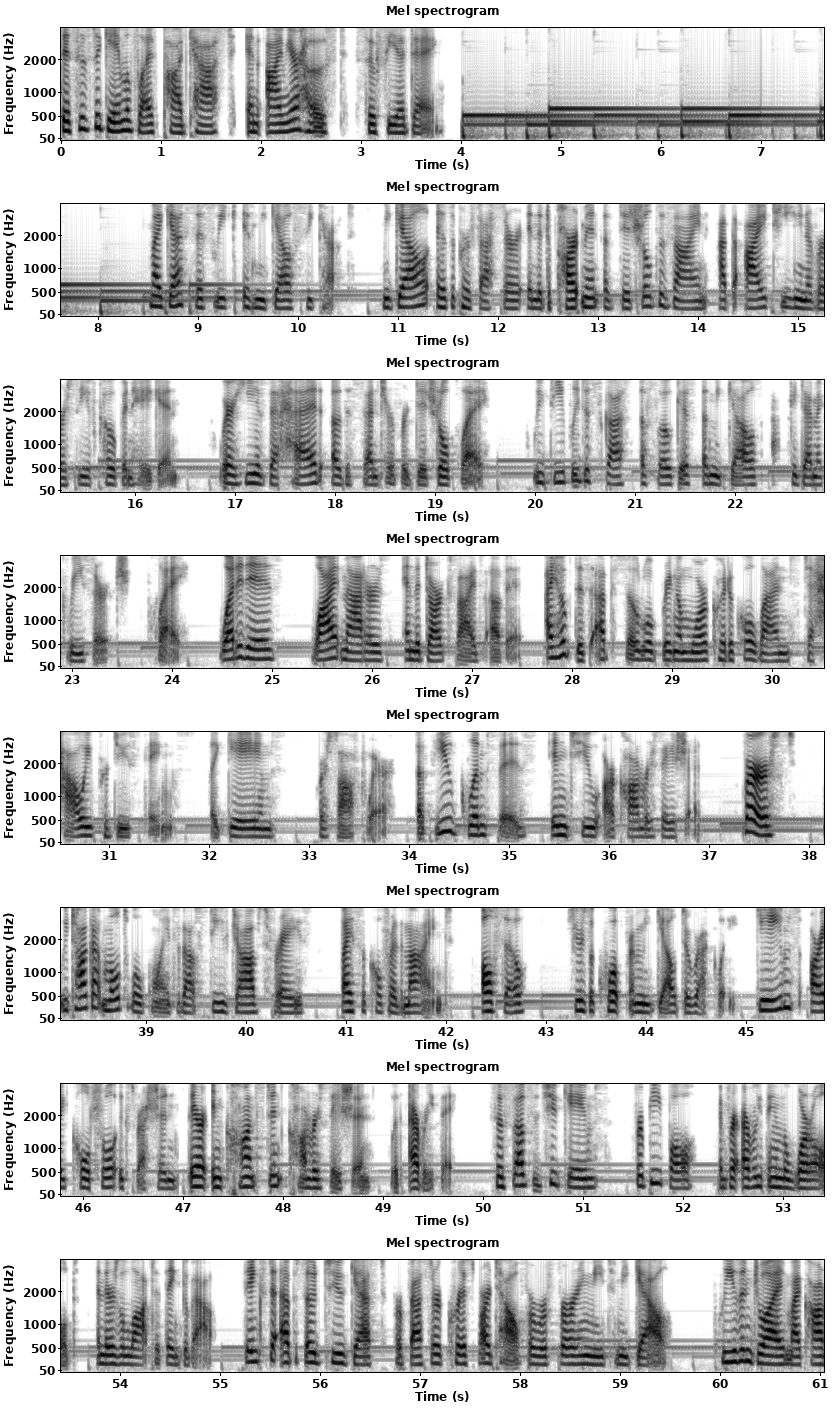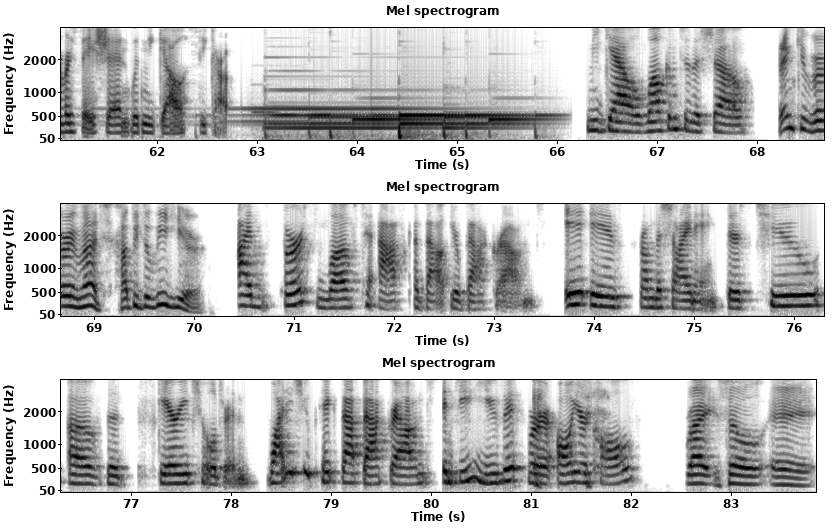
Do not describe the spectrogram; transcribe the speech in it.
This is the Game of Life podcast, and I'm your host, Sophia Deng. My guest this week is Miguel Sicart. Miguel is a professor in the Department of Digital Design at the IT University of Copenhagen, where he is the head of the Center for Digital Play. We deeply discuss a focus of Miguel's academic research, play, what it is, why it matters, and the dark sides of it. I hope this episode will bring a more critical lens to how we produce things, like games or software. A few glimpses into our conversation. First, we talk at multiple points about Steve Jobs' phrase, bicycle for the mind. Also, here's a quote from Miguel directly Games are a cultural expression, they are in constant conversation with everything. So substitute games for people and for everything in the world, and there's a lot to think about. Thanks to episode 2 guest Professor Chris Bartel for referring me to Miguel. Please enjoy my conversation with Miguel Sicart. Miguel, welcome to the show. Thank you very much. Happy to be here. I'd first love to ask about your background. It is from The Shining. There's two of the scary children. Why did you pick that background? And do you use it for all your calls? Right. So, uh,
